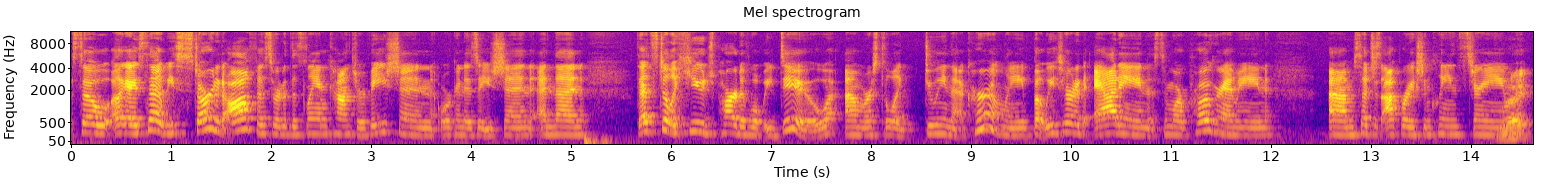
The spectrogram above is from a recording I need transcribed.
so, like I said, we started off as sort of this land conservation organization, and then that's still a huge part of what we do. Um, we're still like doing that currently, but we started adding some more programming, um, such as Operation Clean Stream Right.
